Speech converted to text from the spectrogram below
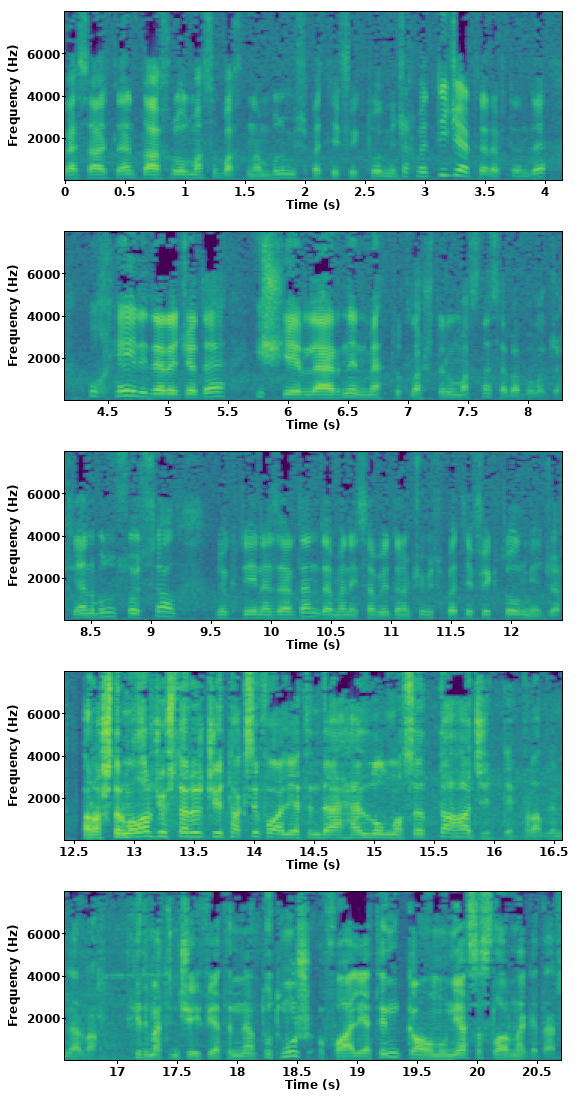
vəsaitlərin daxil olması baxımından bunun müsbət effekti olmayacaq və digər tərəfdən də bu xeyli dərəcədə iş yerlərinin məhdudlaşdırılmasına səbəb olacaq. Yəni bunun sosial nöqteyi nəzərdən də mən hesab edirəm ki, müsbət effekti olmayacaq. Araşdırmalar göstərir ki, taksi fəaliyyətində həll olması daha ciddi problemlər var. Xidmətin keyfiyyətindən tutmuş fəaliyyətin qanuni əsaslarına qədər.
